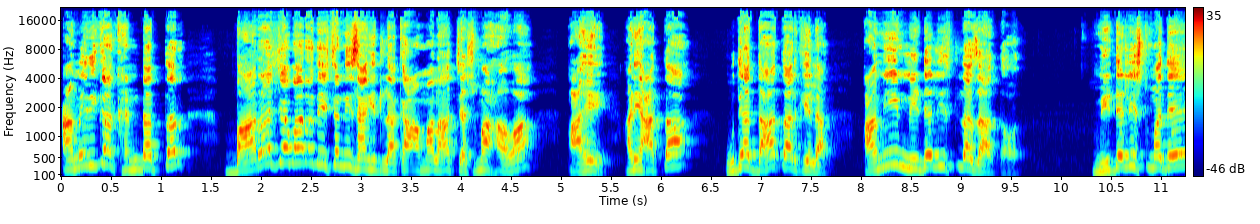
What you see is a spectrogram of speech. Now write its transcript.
अमेरिका खंडात तर बाराच्या बारा देशांनी सांगितला का आम्हाला हा चष्मा हवा आहे. आणि आता उद्या दहा तारखेला आम्ही मिडल ईस्टला जात आहोत. मिडल ईस्टमध्ये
